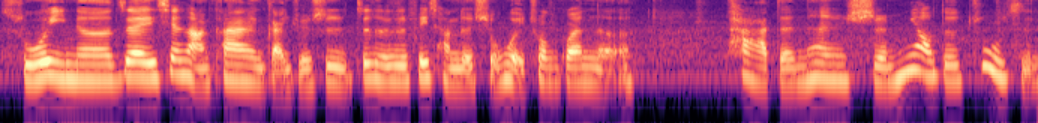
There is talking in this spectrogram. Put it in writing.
所以呢，在现场看，感觉是真的是非常的雄伟壮观呢。帕德嫩神庙的柱子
